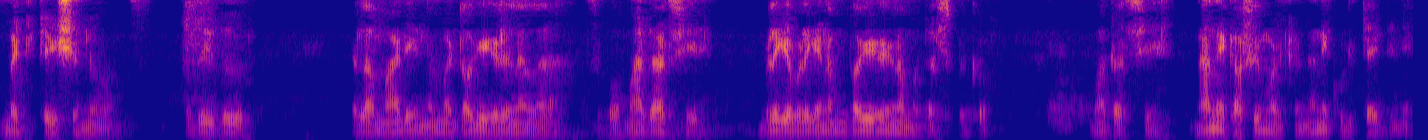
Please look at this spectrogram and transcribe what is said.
ಮೆಡಿಟೇಷನ್ನು ಅದು ಇದು ಎಲ್ಲ ಮಾಡಿ ನಮ್ಮ ಡಾಗಿಗಳನ್ನೆಲ್ಲ ಸ್ವಲ್ಪ ಮಾತಾಡಿಸಿ, ಬೆಳಗ್ಗೆ ಬೆಳಗ್ಗೆ ನಮ್ಮ ಡಾಗಿಗಳನ್ನ ಮಾತಾಡಿಸ್ಬೇಕು. ಮಾತಾಡಿಸಿ, ನಾನೇ ಕಾಫಿ ಮಾಡ್ಕೊಂಡು ನಾನೇ ಕುಡಿತಾ ಇದ್ದೀನಿ.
